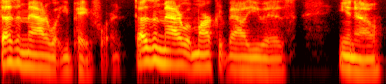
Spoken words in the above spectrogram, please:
Doesn't matter what you paid for it. Doesn't matter what market value is, you know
